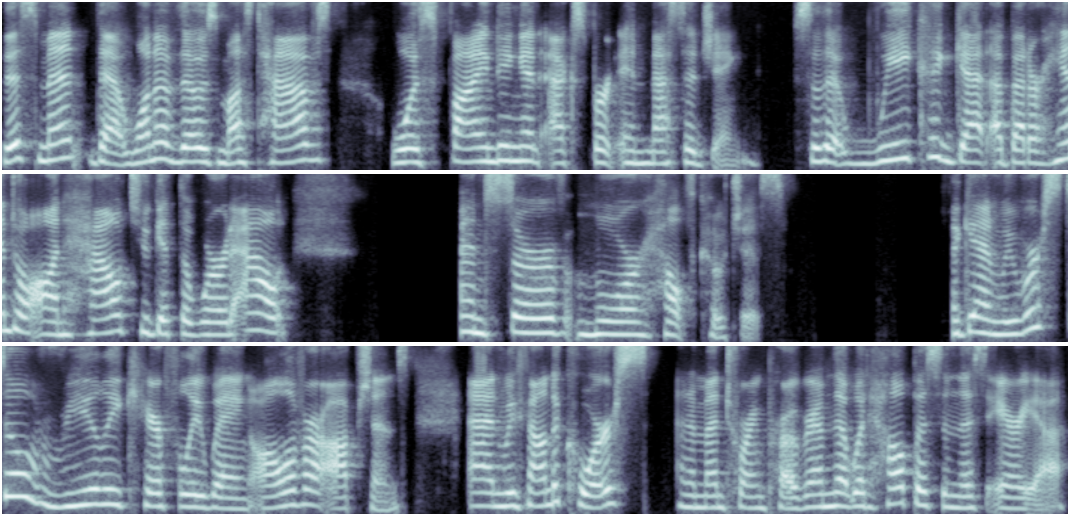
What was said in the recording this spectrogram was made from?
This meant that one of those must haves was finding an expert in messaging so that we could get a better handle on how to get the word out and serve more health coaches. Again, we were still really carefully weighing all of our options, and we found a course and a mentoring program that would help us in this area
